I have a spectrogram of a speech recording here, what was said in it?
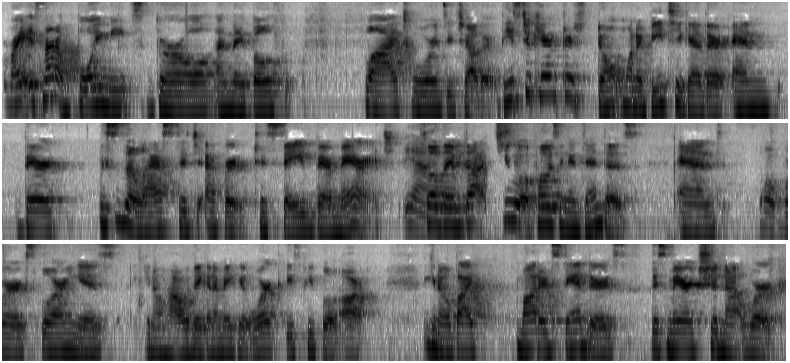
right. It's not a boy meets girl and they both fly towards each other. These two characters don't want to be together, and they're this is a last ditch effort to save their marriage. Yeah. So they've got two opposing agendas, and what we're exploring is, you know, how are they going to make it work? These people are, you know, by modern standards, this marriage should not work.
